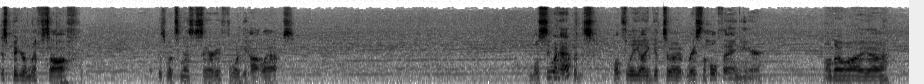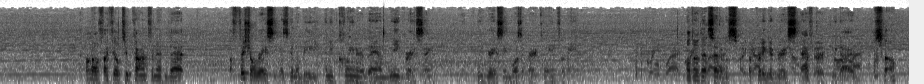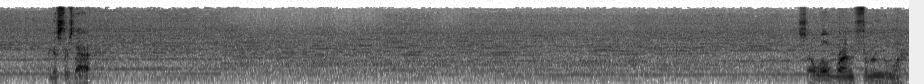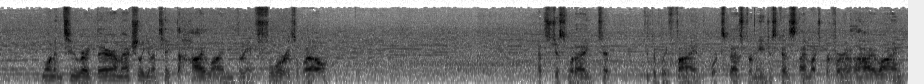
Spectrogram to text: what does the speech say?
Just bigger lifts off is what's necessary for the hot laps. We'll see what happens. Hopefully I get to race the whole thing here. Although I, uh, I don't know if I feel too confident that official racing is going to be any cleaner than league racing. League racing wasn't very clean for me. Flag, Although that said, it was a pretty good race after we died, so I guess there's that. So we'll run through 1 and 2 right there. I'm actually going to take the high line in 3 and 4 as well. That's just what I tip typically find works best for me, just because I much prefer the high line.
